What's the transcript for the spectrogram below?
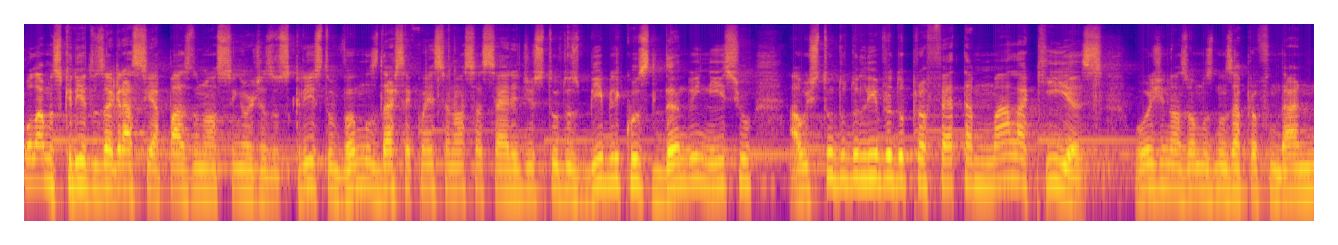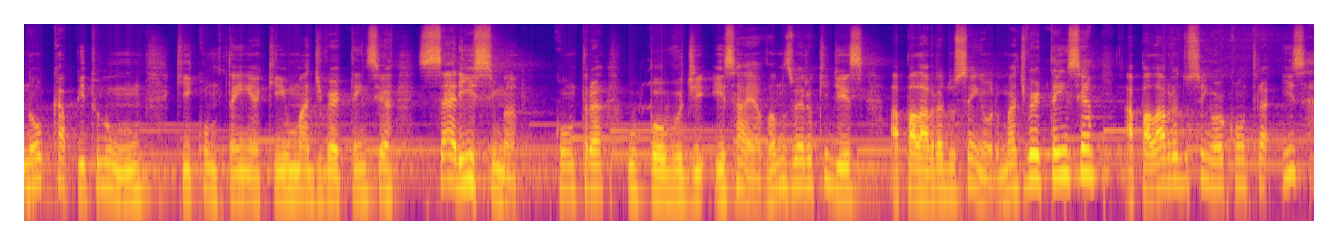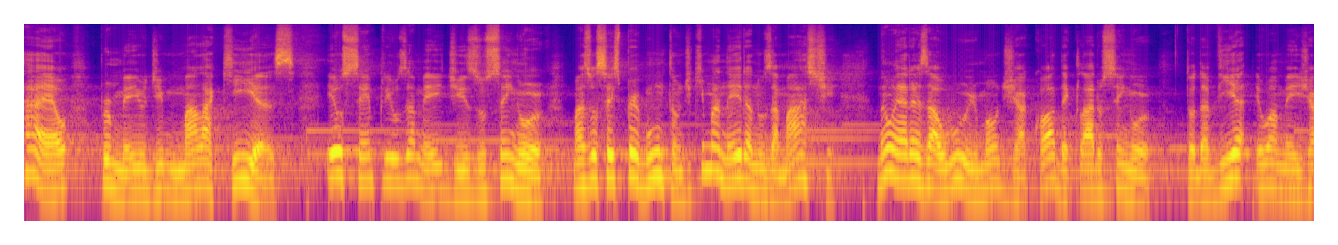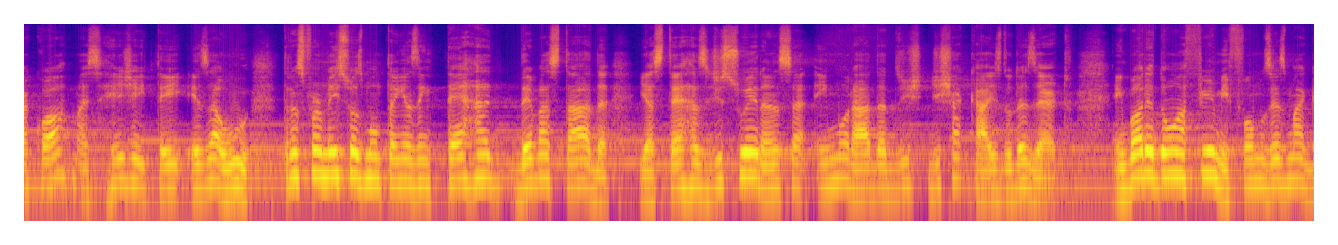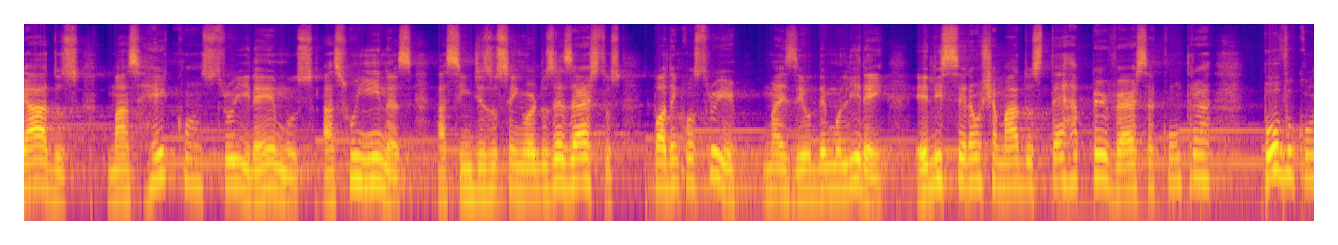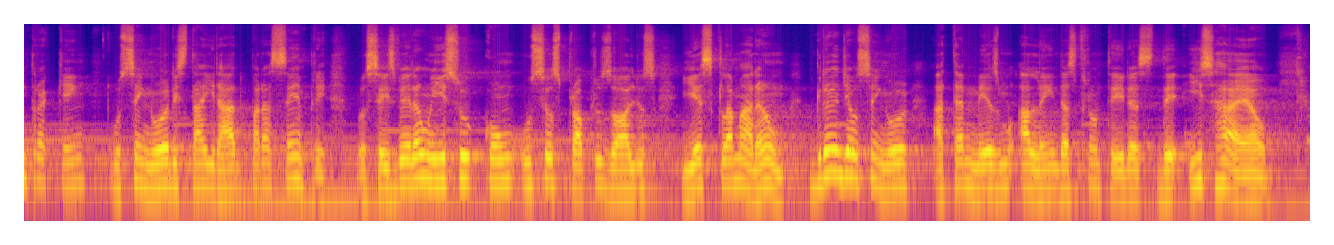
Olá, meus queridos, a graça e a paz do nosso Senhor Jesus Cristo. Vamos dar sequência à nossa série de estudos bíblicos, dando início ao estudo do livro do profeta Malaquias. Hoje nós vamos nos aprofundar no capítulo 1, que contém aqui uma advertência seríssima contra o povo de Israel. Vamos ver o que diz a palavra do Senhor. Uma advertência, a palavra do Senhor contra Israel por meio de Malaquias. Eu sempre os amei, diz o Senhor. Mas vocês perguntam: de que maneira nos amaste? Não era Esaú, irmão de Jacó, declara o Senhor. Todavia eu amei Jacó, mas rejeitei Esaú. Transformei suas montanhas em terra devastada e as terras de sua herança em morada de chacais do deserto. Embora Edom afirme, fomos esmagados, mas reconstruiremos as ruínas, assim diz o Senhor dos Exércitos. Podem construir, mas eu demolirei. Eles serão chamados terra perversa contra povo contra quem o Senhor está irado para sempre. Vocês verão isso com os seus próprios olhos e exclamarão: Grande é o Senhor, até mesmo além das fronteiras de Israel.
